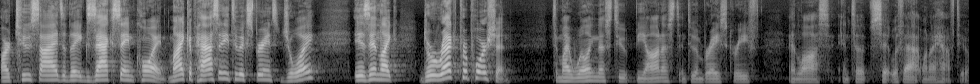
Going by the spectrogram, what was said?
are two sides of the exact same coin. My capacity to experience joy is in like direct proportion to my willingness to be honest and to embrace grief and loss and to sit with that when I have to.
